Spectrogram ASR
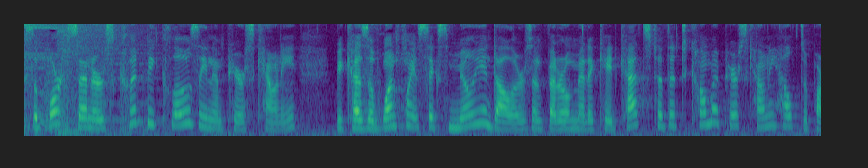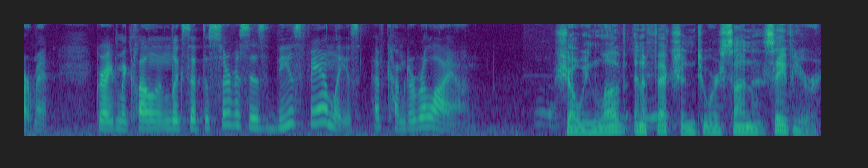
support centers could be closing in Pierce County because of $1.6 million in federal Medicaid cuts to the Tacoma Pierce County Health Department. Greg McClellan looks at the services these families have come to rely on. Showing love and affection to her son, Xavier,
